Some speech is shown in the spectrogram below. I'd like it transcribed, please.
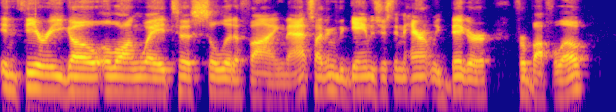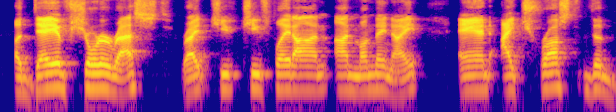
in theory, go a long way to solidifying that. So I think the game is just inherently bigger for Buffalo. A day of shorter rest, right? Chief, Chiefs played on on Monday night, and I trust the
